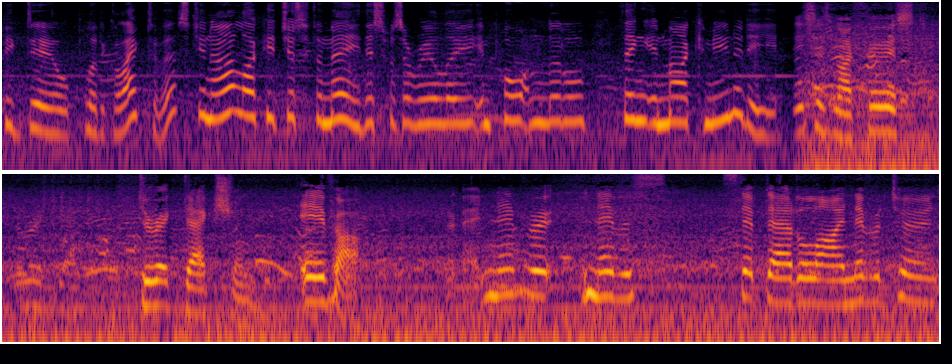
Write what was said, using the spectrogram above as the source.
big deal political activist, you know, like it just for me, this was a really important little thing in my community. This is my first direct action ever. Never, never stepped out of line, never turned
